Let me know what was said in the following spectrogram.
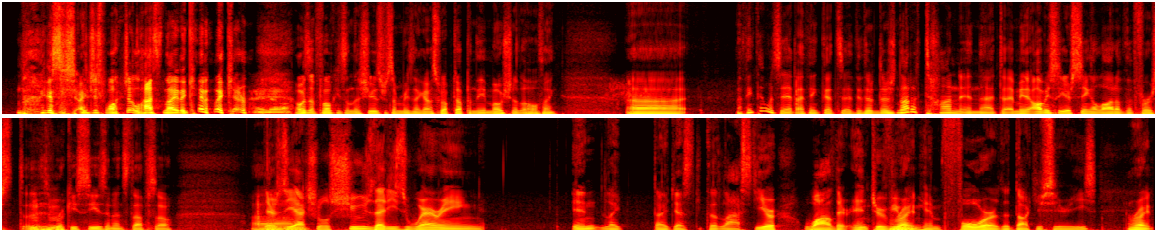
I guess I just watched it last night again. and I can't. I know. I wasn't focused on the shoes for some reason. I got swept up in the emotion of the whole thing. Uh, I think that was it. I think that's it. There, there's not a ton in that. I mean, obviously you're seeing a lot of the 1st uh, his Mhm. rookie season and stuff. So There's the um, actual shoes that he's wearing in like I guess the last year while they're interviewing Right. him for the docu series, right.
